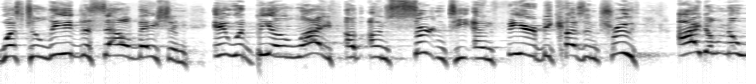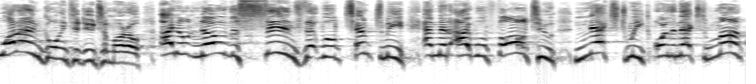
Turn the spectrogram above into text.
was to lead to salvation, it would be a life of uncertainty and fear because, in truth, I don't know what I'm going to do tomorrow. I don't know the sins that will tempt me and that I will fall to next week or the next month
